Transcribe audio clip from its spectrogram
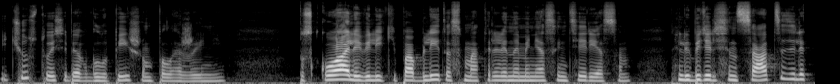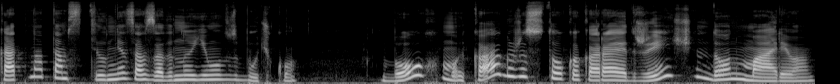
и чувствуя себя в глупейшем положении. Паскуали, великий Паблито, смотрели на меня с интересом – Любитель сенсаций деликатно отомстил мне за заданную ему взбучку. «Бог мой, как жестоко карает женщин Дон Марио!»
